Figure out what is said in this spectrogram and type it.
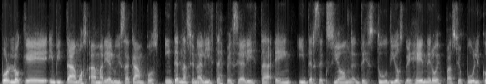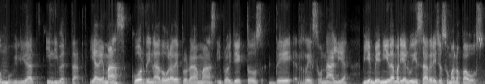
por lo que invitamos a María Luisa Campos, internacionalista especialista en intersección de estudios de género, espacio público, movilidad y libertad, y además coordinadora de programas y proyectos de Resonalia. Bienvenida María Luisa a Derechos Humanos Pavos.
